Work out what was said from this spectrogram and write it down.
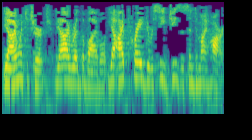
Yeah, I went to church. Yeah, I read the Bible. Yeah, I prayed to receive Jesus into my heart.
